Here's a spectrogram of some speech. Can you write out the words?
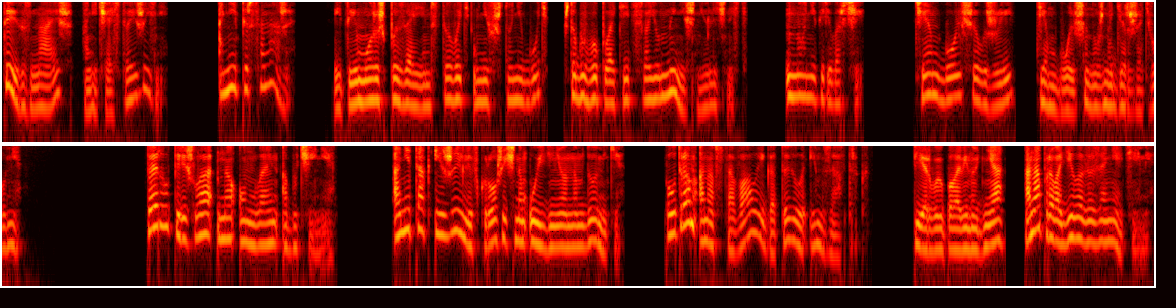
Ты их знаешь, они часть твоей жизни. Они персонажи, и ты можешь позаимствовать у них что-нибудь, чтобы воплотить свою нынешнюю личность. Но не переборчи. Чем больше лжи, тем больше нужно держать в уме. Перл перешла на онлайн-обучение. Они так и жили в крошечном уединенном домике. По утрам она вставала и готовила им завтрак. Первую половину дня она проводила за занятиями.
